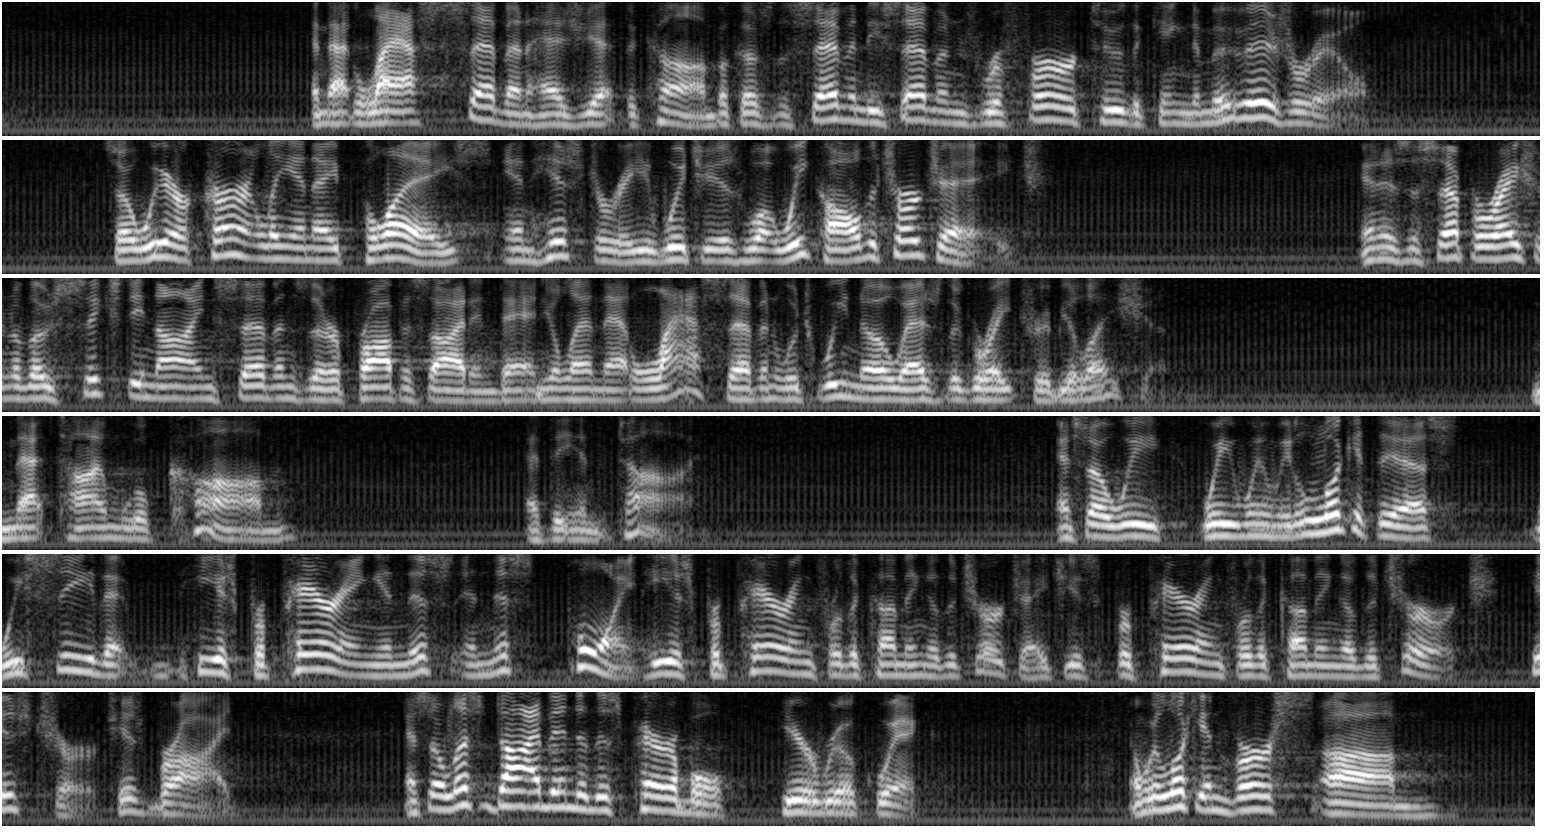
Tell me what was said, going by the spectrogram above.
and that last seven has yet to come because the 77s refer to the kingdom of Israel. So we are currently in a place in history which is what we call the church age. And is a separation of those 69 sevens that are prophesied in Daniel and that last seven which we know as the Great Tribulation. And that time will come at the end of time. And so we, we when we look at this, we see that he is preparing in this, in this point, he is preparing for the coming of the church age. He is preparing for the coming of the church, his church, his bride. And so let's dive into this parable here real quick. And we look in verse, um,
